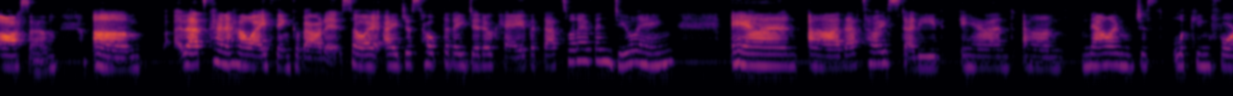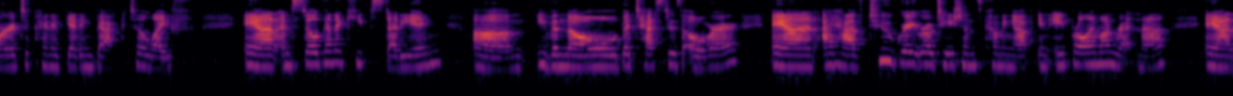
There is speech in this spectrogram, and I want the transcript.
awesome. Um, that's kind of how I think about it. So I, I just hope that I did okay, but that's what I've been doing. And uh, that's how I studied. And um, now I'm just looking forward to kind of getting back to life. And I'm still going to keep studying, um, even though the test is over. And I have two great rotations coming up. In April, I'm on retina. And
